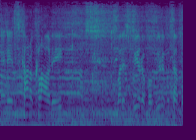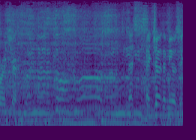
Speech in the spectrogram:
And it's kind of cloudy, but it's beautiful, beautiful temperature. Enjoy the music.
